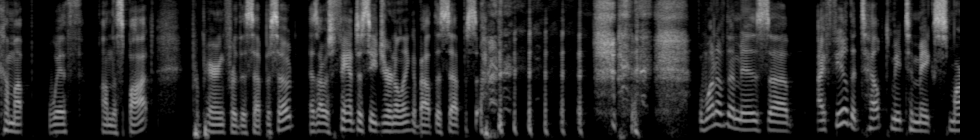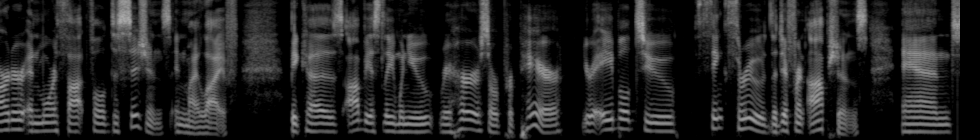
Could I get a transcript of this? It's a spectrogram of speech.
come up with on the spot preparing for this episode as I was fantasy journaling about this episode. One of them is uh, I feel that's helped me to make smarter and more thoughtful decisions in my life. Because obviously, when you rehearse or prepare, you're able to think through the different options. And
